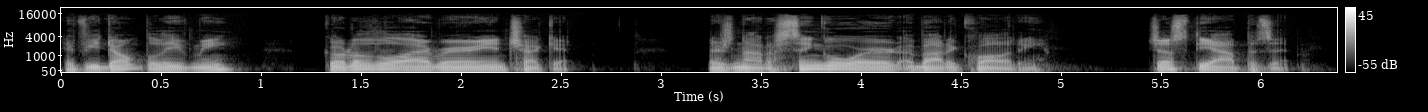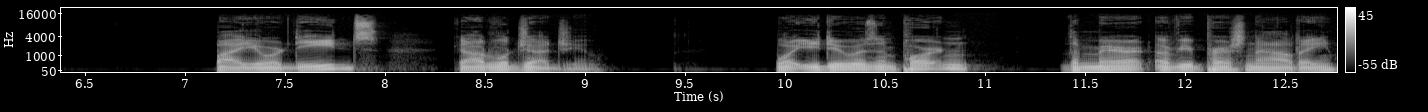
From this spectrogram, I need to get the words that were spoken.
If you don't believe me, go to the library and check it. There's not a single word about equality, just the opposite. By your deeds, God will judge you. What you do is important, the merit of your personality.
